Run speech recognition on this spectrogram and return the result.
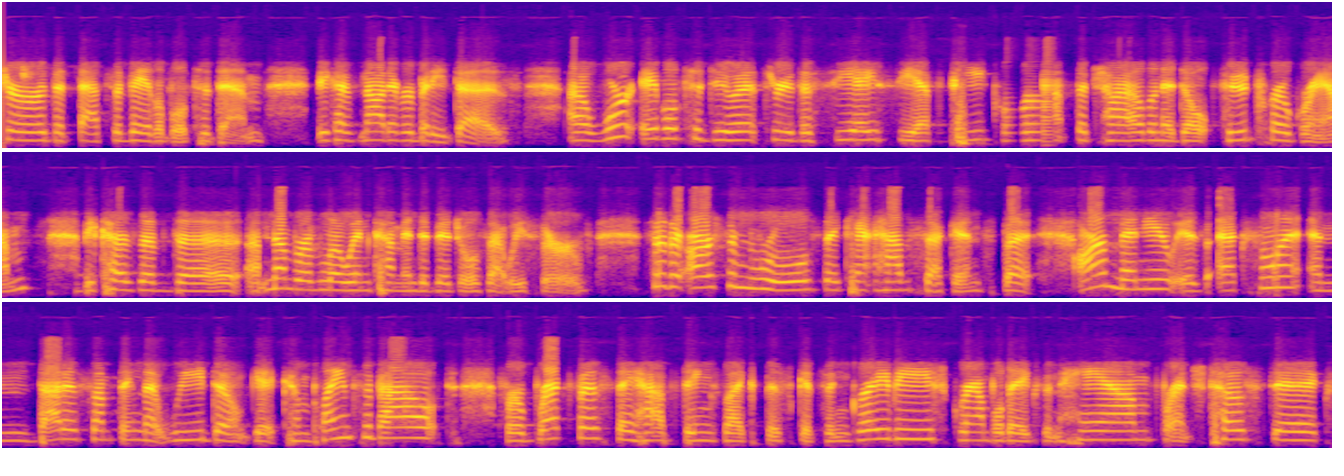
sure that that's available to them because not everybody does. Uh, we're able to do it through the CACFP grant, the Child and Adult Food Program, because of the uh, number of low income individuals that we serve. So there are some rules. They can't have seconds, but our menu is excellent, and that is something that we don't get complaints about. For breakfast, they have things like biscuits and gravy, scrambled eggs and ham, French toast sticks.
